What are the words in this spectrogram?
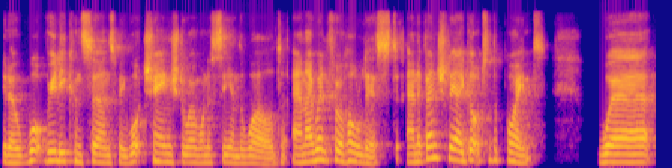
you know, what really concerns me? What change do I want to see in the world? And I went through a whole list. And eventually I got to the point where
